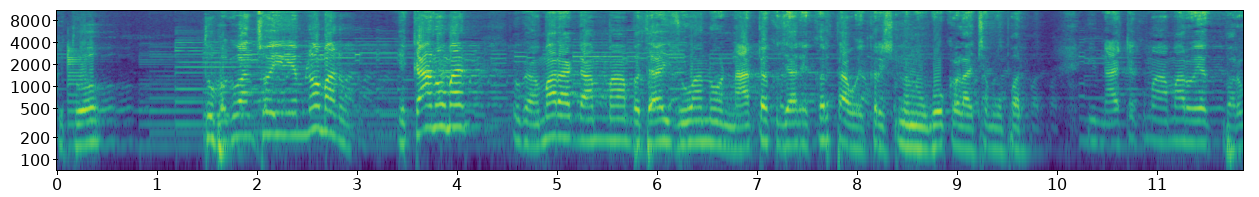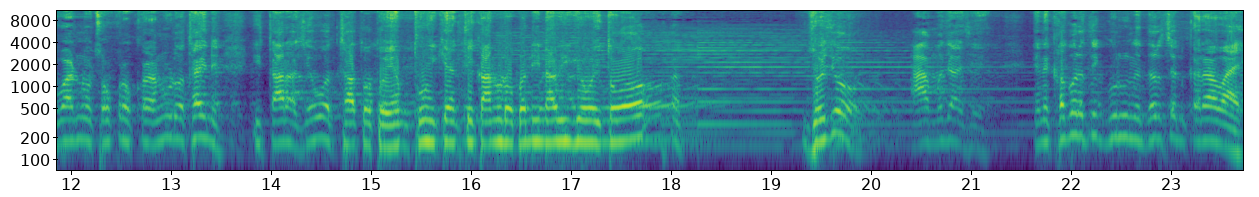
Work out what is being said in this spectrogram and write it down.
કે તો? તું ભગવાન છો એમ ન માનો. એ કા નો માન? અમારા ગામમાં બધાય જુવાનો નાટક જ્યારે કરતા હોય, કૃષ્ણનું ગોકળ આશ્રમ ઉપર એ નાટકમાં અમારો એક ભરવાડનો છોકરો કાનુડો થાય ને એ તારા જેવો જ થતો તો એમ તું ક્યાંકથી કાનુડો બનીને આવી ગયો હોય તો? જોજો, આ મજા છે. એને ખબર હતી ગુરુને દર્શન કરાવાય.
